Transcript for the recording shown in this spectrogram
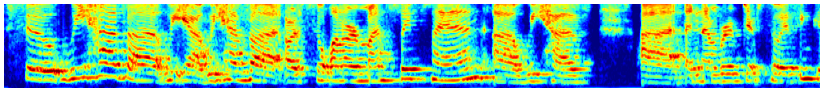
So we have, uh, we, yeah, we have, uh, our, so on our monthly plan, uh, we have uh, a number of different, so I think,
